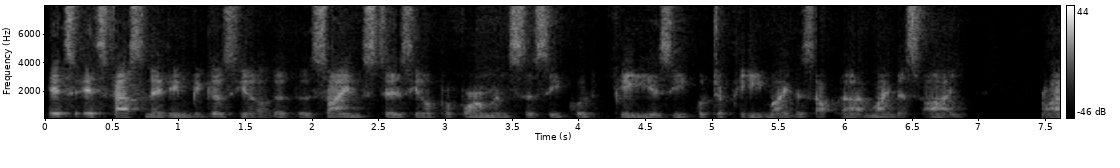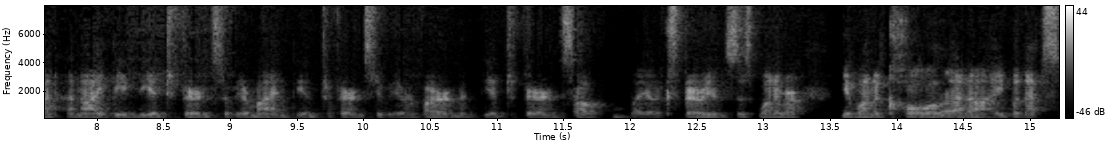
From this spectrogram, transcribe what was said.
it's it's fascinating because you know the, the science says you know performance is equal to p is equal to p minus uh, minus i right? And i being the interference of your mind the interference of your environment the interference of by your experiences whatever you want to call right. that i. But that's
